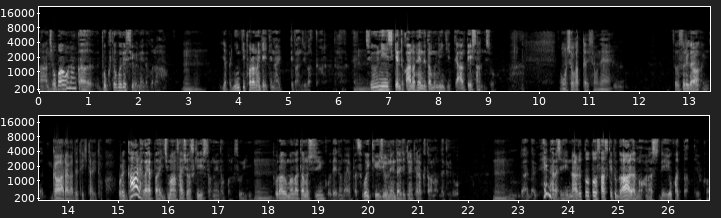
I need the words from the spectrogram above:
ね。ん。あ序盤はなんか独特ですよね。だから。うん。やっぱ人気取らなきゃいけないって感じがあったから。うん。中任試験とかあの辺で多分人気って安定したんでしょ面白かったですよね。そう、それがあ、ガーラが出てきたりとか。俺ガーラがやっぱ一番最初は好きでしたね。だからそういううんト。ラウマ型の主人公で、なんかやっぱすごい90年代的なキャラクターなんだけど、うん。変な話で、ナルトとサスケとガーラの話で良かったっていうか、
